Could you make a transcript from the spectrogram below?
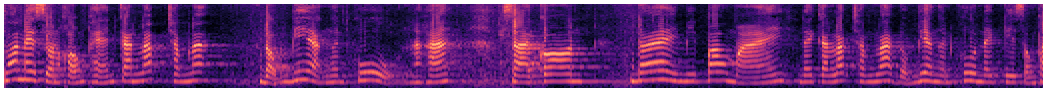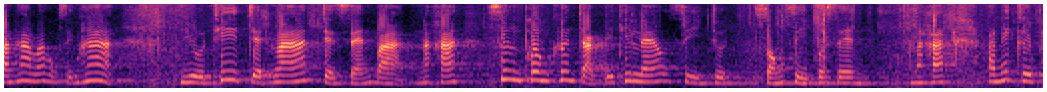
แล้วในส่วนของแผนการรับชำระดอกเบี้ยเงินกู้นะคะสากลได้มีเป้าหมายในการรับชำระดอกเบี้ยเงินกู้ในปี 2565 อยู่ที่7ล้าน7แสนบาทนะคะ ซึ่งเพิ่มขึ้นจากปีที่แล้ว 4.24%นะคะ อันนี้คือแผ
